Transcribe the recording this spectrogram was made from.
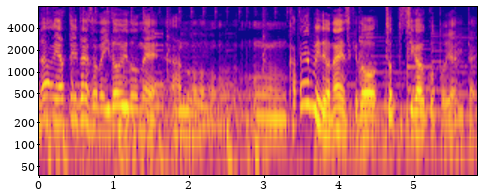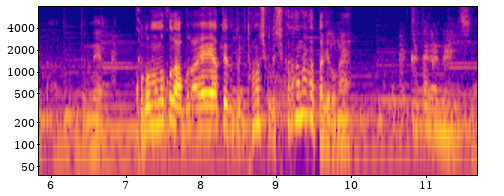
なんかやってみたいですよね。いろいろね。あのーうん、型破りではないんですけどちょっと違うことをやりたいなと思ってね。子供の頃油絵やってた時楽しくて仕方がなかったけどね。型がないしね。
